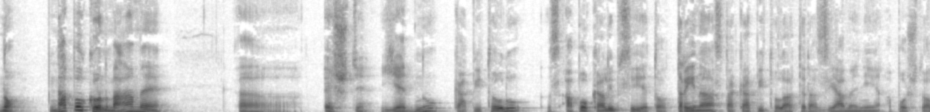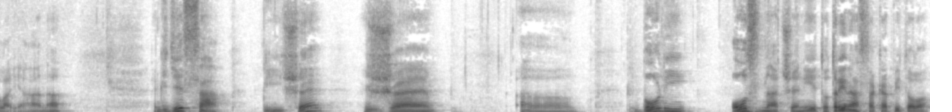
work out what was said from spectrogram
No, napokon máme ešte jednu kapitolu z Apokalipsy, je to 13. kapitola, teda zjavenie Apoštola Jána, kde sa píše, že eh, boli označení, je to 13. kapitola,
